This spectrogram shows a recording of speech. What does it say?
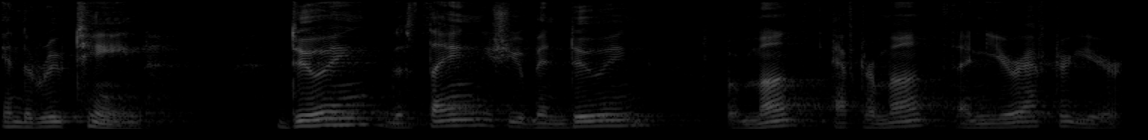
in the routine, doing the things you've been doing for month after month and year after year.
